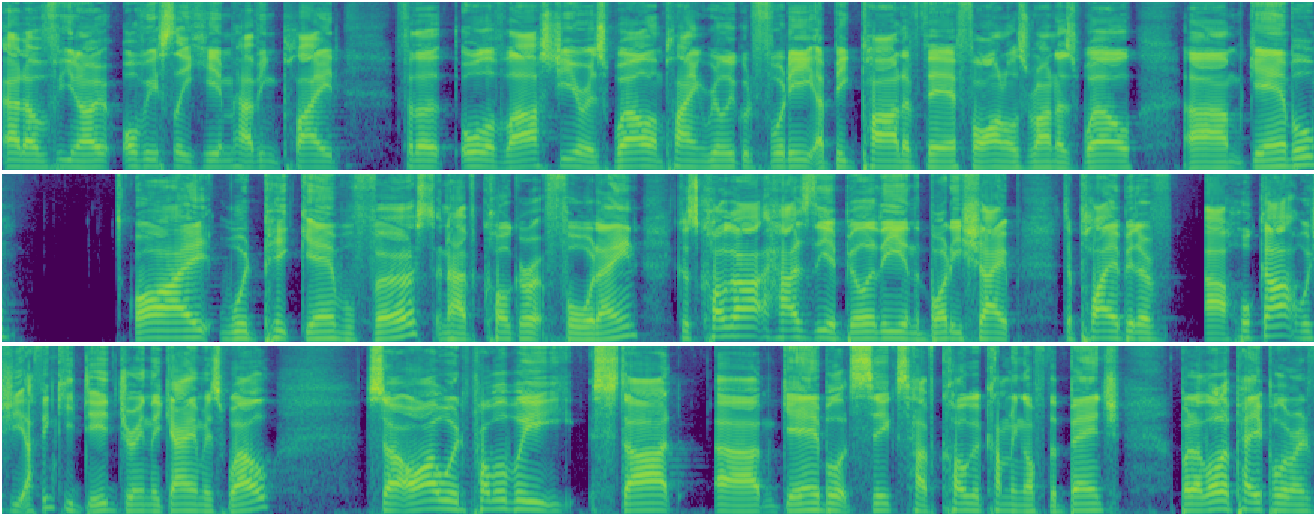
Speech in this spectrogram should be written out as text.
out of, you know, obviously him having played for the all of last year as well and playing really good footy, a big part of their finals run as well. Um, Gamble, I would pick Gamble first and have Cogger at 14 because Cogger has the ability and the body shape to play a bit of uh, hooker, which he, I think he did during the game as well. So I would probably start um, Gamble at six, have Cogger coming off the bench. But a lot of people are in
